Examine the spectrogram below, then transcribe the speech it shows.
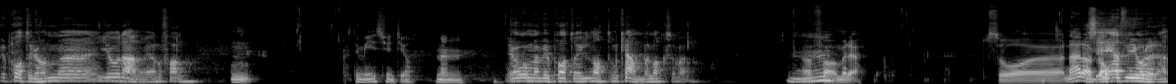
Vi pratade om uh, Giordano i alla fall. Mm. Det minns ju inte jag, men... Jo, men vi pratade ju något om Campbell också väl? Mm. Jag har för mig det. Så, eh, nej då. Säg att vi gjorde det.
